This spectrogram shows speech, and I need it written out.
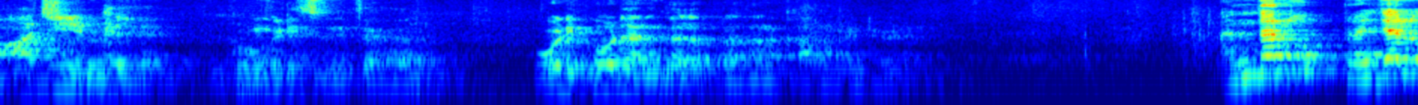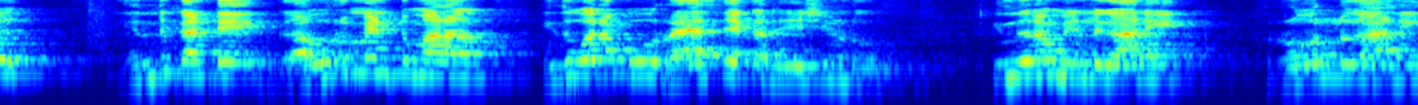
మాజీ ఎమ్మెల్యే గొంగిడి సునీత గారు ఓడిపోవడానికి గల ప్రధాన కారణం ఏంటి మేడం? అందరూ ప్రజలు ఎందుకంటే గవర్నమెంట్ మనం ఇదివరకు రాజశేఖర్ చేసిండు. ఇందిరం ఇల్లు కానీ రోడ్లు కానీ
